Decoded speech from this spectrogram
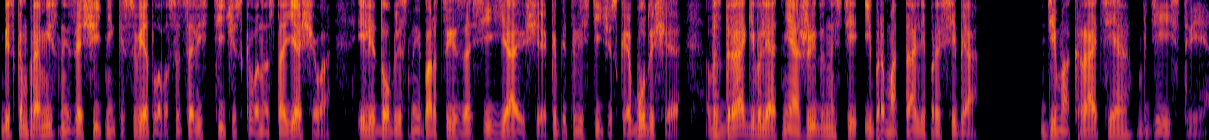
бескомпромиссные защитники светлого социалистического настоящего или доблестные борцы за сияющее капиталистическое будущее вздрагивали от неожиданности и бормотали про себя. Демократия в действии.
